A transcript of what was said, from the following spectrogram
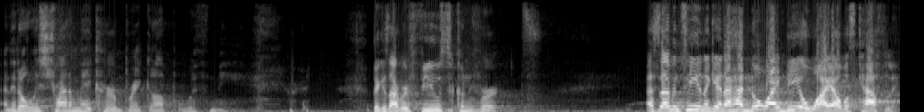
And they'd always try to make her break up with me because I refused to convert. At 17, again, I had no idea why I was Catholic.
